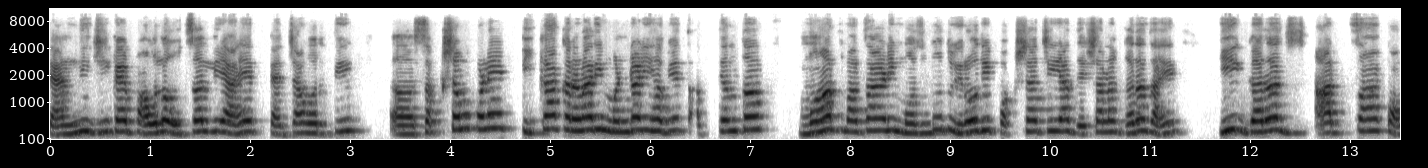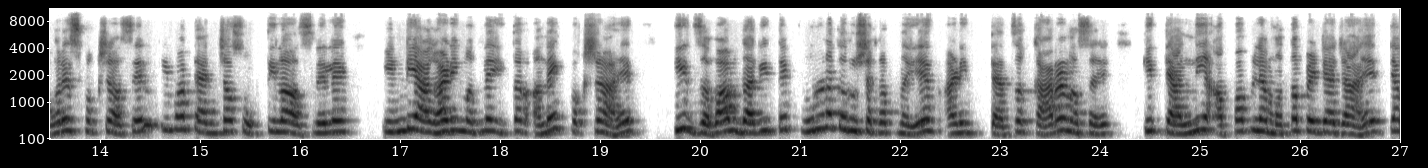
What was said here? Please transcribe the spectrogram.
त्यांनी जी काही पावलं उचलली आहेत त्याच्यावरती सक्षमपणे टीका करणारी मंडळी हवीत अत्यंत महत्त्वाचा आणि मजबूत विरोधी पक्षाची या देशाला गरज आहे. ही गरज आजचा काँग्रेस पक्ष असेल किंवा त्यांच्या सोबतीला असलेले इंडिया आघाडीमधले इतर अनेक पक्ष आहेत ही जबाबदारी ते पूर्ण करू शकत नाहीयेत. आणि त्याचं कारण असं आहे की त्यांनी आपापल्या मतपेट्या ज्या आहेत त्या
